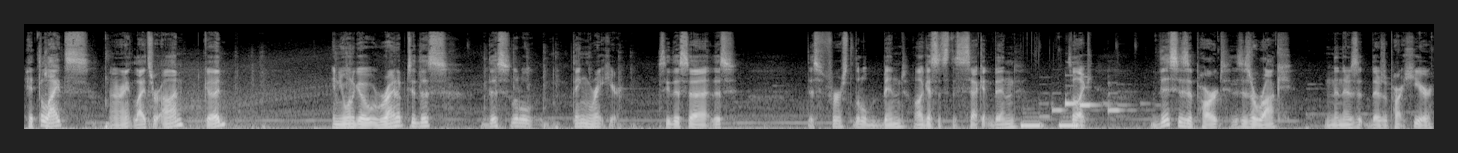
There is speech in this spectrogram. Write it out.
Hit the lights. Alright, lights are on. Good. And you want to go right up to this this little thing right here. See this uh, this this first little bend? Well, I guess it's the second bend. So like this is a part, this is a rock, and then there's a, there's a part here,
